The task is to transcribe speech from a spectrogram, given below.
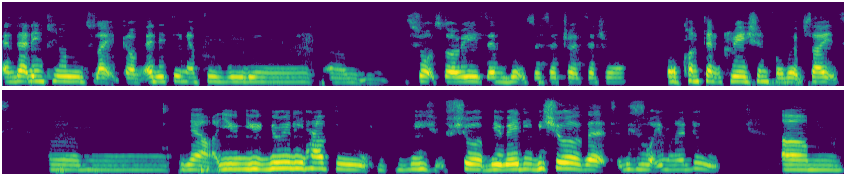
and that includes like um, editing and proofreading um, short stories and books, etc., etc., or content creation for websites. Um, yeah, you, you you really have to be sure, be ready, be sure that this is what you want to do um,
